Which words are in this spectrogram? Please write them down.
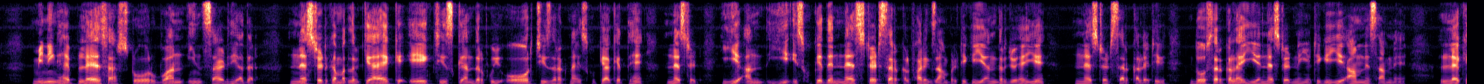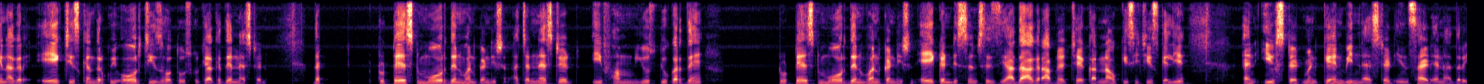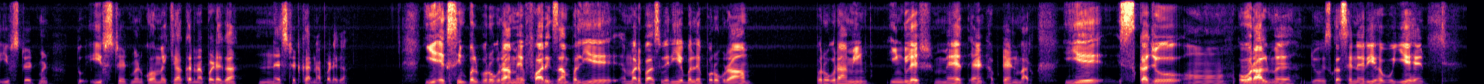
मीनिंग है place a store one inside the other nested का मतलब क्या है कि एक चीज़ के अंदर कोई और चीज़ रखना इसको क्या कहते हैं? नेस्टेड ये अं, ये इसको कहते हैं नेस्टेड सर्कल फॉर एग्जांपल ठीक है? ये अंदर जो है ये नेस्टेड सर्कल है ठीक दो सर्कल है ये नेस्टेड नहीं है ठीक है? ये आमने सामने है। लेकिन अगर एक चीज़ के अंदर कोई और चीज़ हो तो उसको क्या कहते हैं? Nested to test more than one condition अच्छा नेस्टेड इफ़ हम यूज़ क्यों करते हैं? To test more than one condition एक कंडीशन से ज़्यादा अगर आपने चेक करना हो किसी चीज़ के लिए an if statement can be nested inside an other if statement तो इफ़ स्टेटमेंट को हमें क्या करना पड़ेगा? नेस्टेड करना पड़ेगा। ये एक सिंपल प्रोग्राम है। फॉर एग्ज़ाम्पल ये हमारे पास वेरिएबल है program programming English math and up ten marks ये इसका जो ओवरऑल में जो इसका सैनरी है वो ये है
